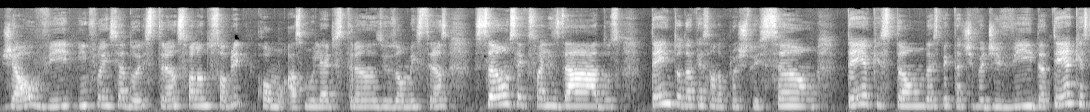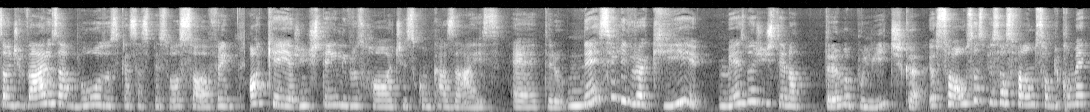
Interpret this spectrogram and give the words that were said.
já ouvi influenciadores trans falando sobre como as mulheres trans e os homens trans são sexualizados, tem toda a questão da prostituição, tem a questão da expectativa de vida, tem a questão de vários abusos que essas pessoas sofrem. Ok, a gente tem livros hots com casais hétero. Nesse livro aqui, mesmo a gente tendo a trama política, eu só ouço as pessoas falando sobre como é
